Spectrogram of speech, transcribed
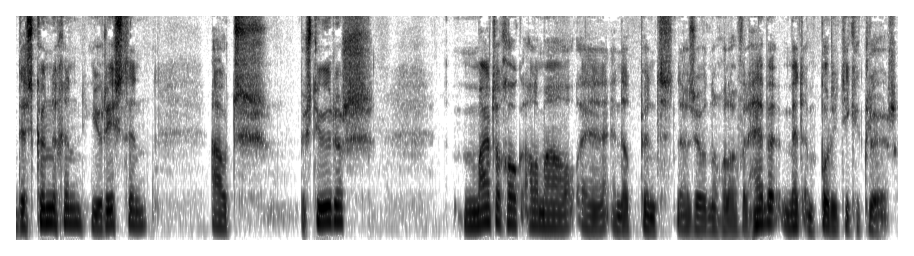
Deskundigen, juristen, oud-bestuurders. Maar toch ook allemaal, en dat punt, daar zullen we het nog wel over hebben, met een politieke kleur.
